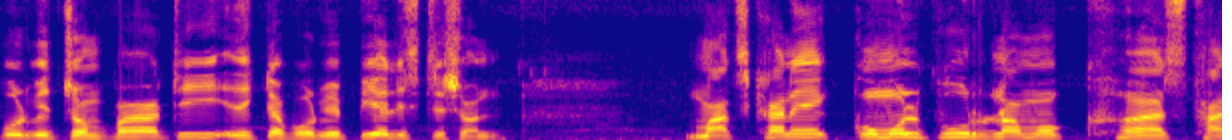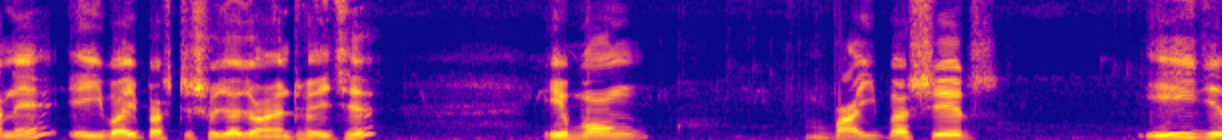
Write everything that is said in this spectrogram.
পড়বে চম্পাহাটি, এদিকটা পড়বে পিয়ালি স্টেশন। মাঝখানে কোমলপুর নামক স্থানে এই বাইপাসটি সোজা জয়েন্ট হয়েছে। এবং বাইপাসের এই যে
